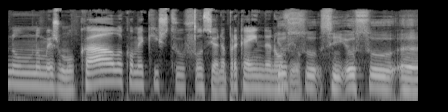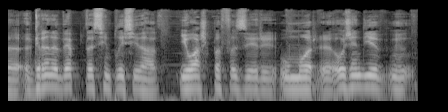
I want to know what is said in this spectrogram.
no, no mesmo local? Como é que isto funciona? Para quem ainda não eu viu. sou, sim, eu sou uh, grande adepto da simplicidade. Eu acho que para fazer humor, uh, hoje em dia uh,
